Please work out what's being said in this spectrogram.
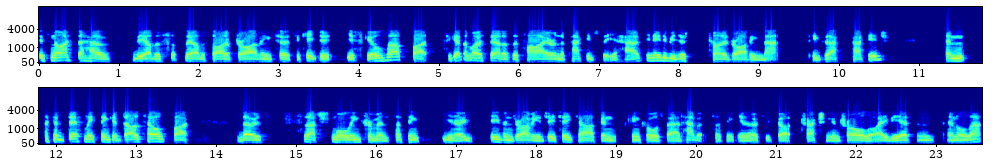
it's nice to have the other the other side of driving to, to keep your, your skills up, but to get the most out of the tire and the package that you have, you need to be just kind of driving that exact package. And I can definitely think it does help, but those such small increments, I think you know even driving a GT car can can cause bad habits. I think you know if you've got traction control or ABS and and all that.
